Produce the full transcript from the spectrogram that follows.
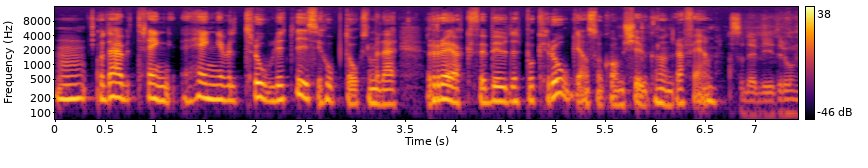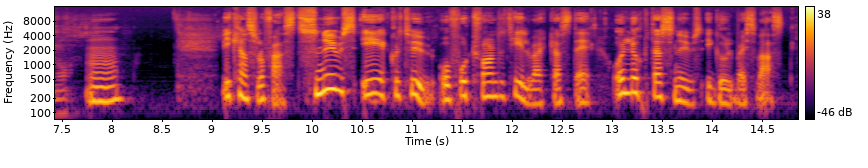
Mm, och det här hänger väl troligtvis ihop då också med det där rökförbudet på krogen som kom 2005. Alltså det bidrog nog. Mm. Vi kan slå fast, snus är kultur och fortfarande tillverkas det och luktar snus i Gullbergs vast.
